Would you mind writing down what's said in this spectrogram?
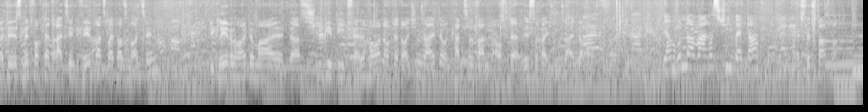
Heute ist Mittwoch, der 13. Februar 2019. Wir klären heute mal das Skigebiet Fellhorn auf der deutschen Seite und Kanzelband auf der österreichischen Seite auf. Wir haben wunderbares Skiwetter. Es wird Spaß machen.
